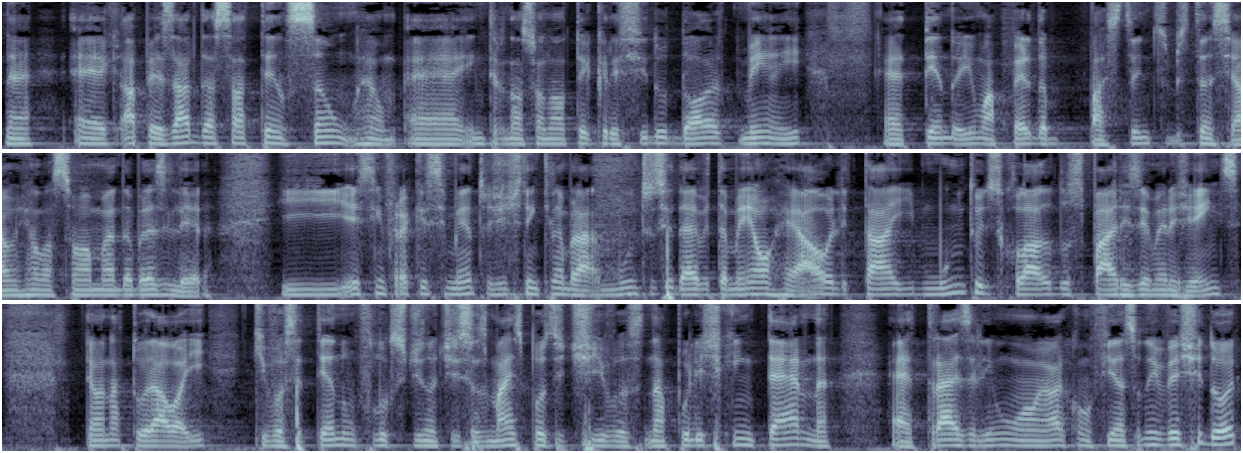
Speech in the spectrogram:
Né? É, apesar dessa tensão é, internacional ter crescido, o dólar vem aí é, tendo aí uma perda bastante substancial em relação à moeda brasileira. E esse enfraquecimento a gente tem que lembrar, muito se deve também ao real, ele está aí muito descolado dos pares emergentes. Então é natural aí que você tendo um fluxo de notícias mais positivas na política interna é, traz ali uma maior confiança do investidor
